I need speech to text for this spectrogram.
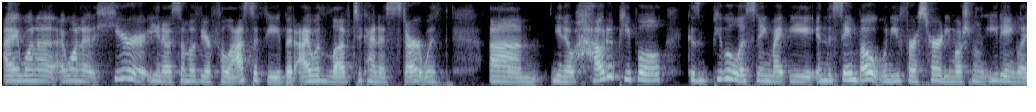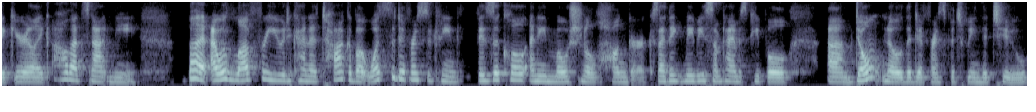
I want to I want to hear, you know, some of your philosophy, but I would love to kind of start with um, you know, how do people, because people listening might be in the same boat when you first heard emotional eating, like you're like, oh, that's not me. But I would love for you to kind of talk about what's the difference between physical and emotional hunger. Because I think maybe sometimes people um, don't know the difference between the two.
